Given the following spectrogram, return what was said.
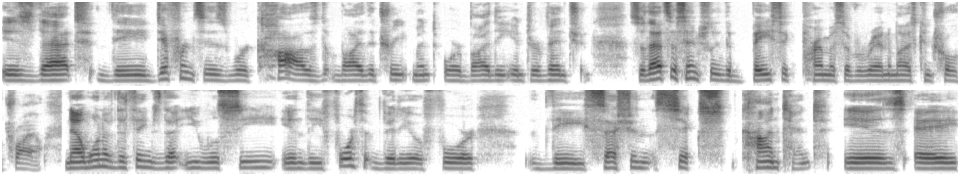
is that the differences were caused by the treatment or by the intervention. So that's essentially the basic premise of a randomized control trial. Now, one of the things that you will see in the fourth video for the session six content is a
